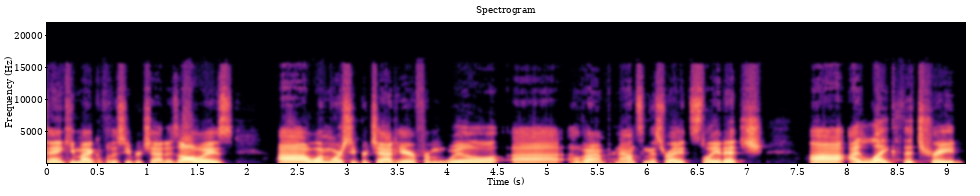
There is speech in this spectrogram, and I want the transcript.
Thank you, Michael, for the super chat as always. Uh, one more super chat here from Will. Uh, hope I'm pronouncing this right. Sladich. Uh, I like the trade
